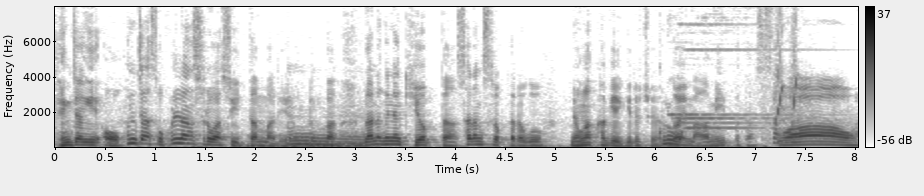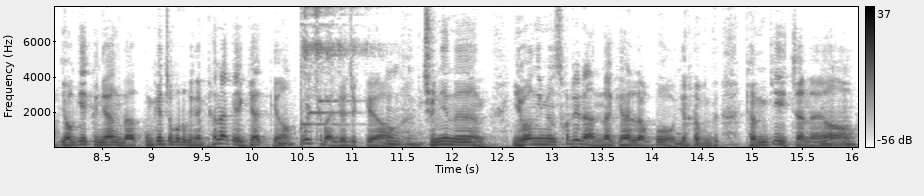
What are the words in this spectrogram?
굉장히 어, 혼자서 혼란스러워할 수 있단 말이에요. 그러니까 나는 그냥 귀엽다, 사랑스럽다라고 명확하게 얘기를 해줘요. 너의 마음이 이쁘다. wow. 여기 그냥 나 공개적으로 그냥 편하게 얘기할게요. 꿀팁 알려줄게요. 준이는 이왕이면 소리를 안 나게 하려고 여러분들 변기 있잖아요.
